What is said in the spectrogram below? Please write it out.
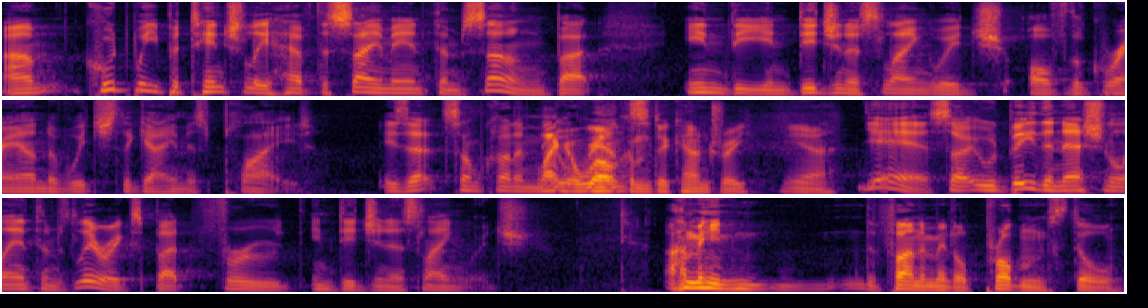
Um, could we potentially have the same anthem sung, but in the indigenous language of the ground of which the game is played? Is that some kind of Like a welcome to country. Yeah. yeah, so it would be the national anthem's lyrics, but through indigenous language. I mean, the fundamental problem still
